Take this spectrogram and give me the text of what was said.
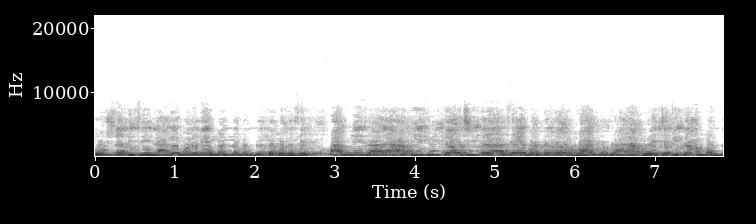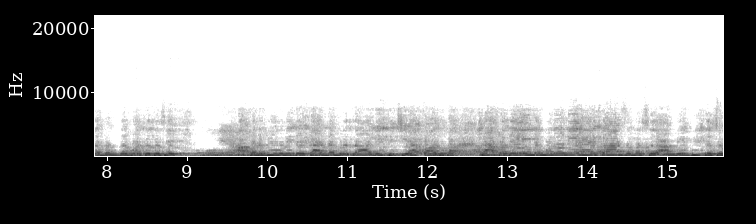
उष्ण तिचे लागे मनने मंद मंद तपत असे अग्नी झाला अति भीत शीतळ असे वर्तत वायू झाला भयचकित मंद मंद वर्तत असे आपण भिवणी देखा नम्र झाली तिची या पादुका शाप देईल म्हणून ऐका समस्त आम्ही भीत असो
